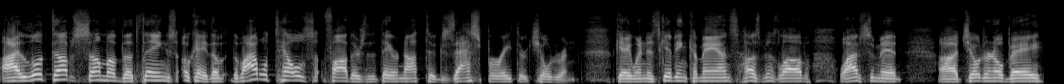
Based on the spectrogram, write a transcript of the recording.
I looked up some of the things. Okay, the, the Bible Bible tells fathers that they are not to exasperate their children. Okay, when it's giving commands, husbands love, wives submit, uh, children obey.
